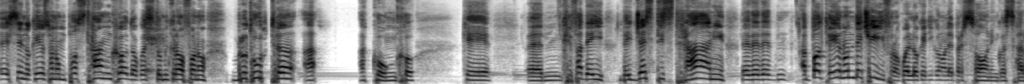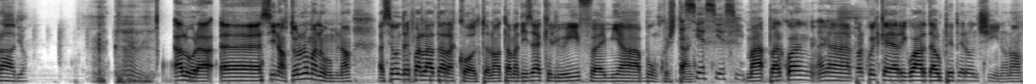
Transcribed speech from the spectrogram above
essendo che io sono un po' stanco da questo microfono Bluetooth a, a conco che, ehm, che fa dei, dei gesti strani. de- de- de- a volte io non decifro quello che dicono le persone in questa radio. Allora, eh, sì, no, torniamo a noi, no? Eh, Se andrei a parlare dal raccolto, no? Ma di sé che gli URIF è mia bunque Eh sì, eh sì, eh sì. Ma per, qua- eh, per quel che riguarda il peperoncino, no?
